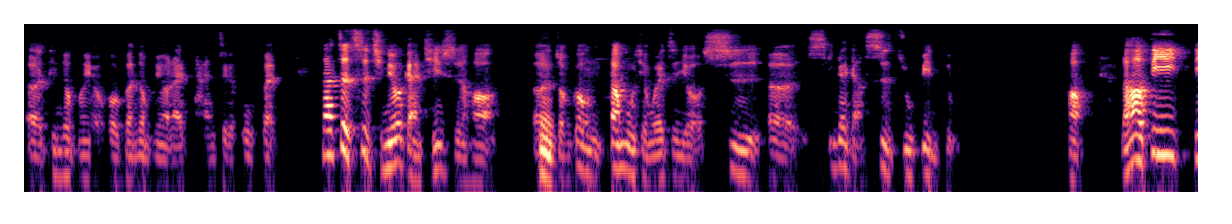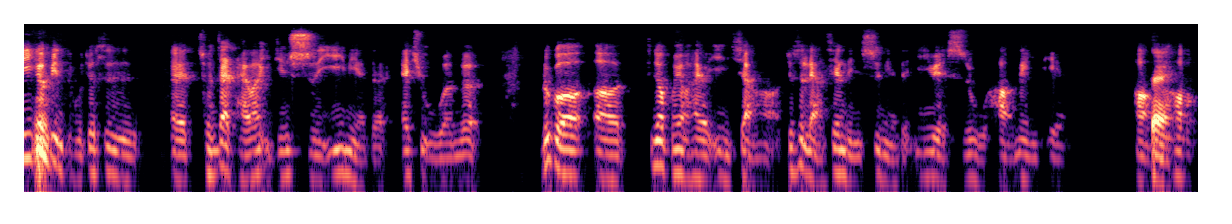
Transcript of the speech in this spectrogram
呃听众朋友或观众朋友来谈这个部分。那这次禽流感其实哈，呃，总共到目前为止有四呃，应该讲四株病毒。好，然后第一第一个病毒就是呃存在台湾已经十一年的 H5N2，如果呃。听众朋友还有印象哈、哦，就是两千零四年的一月十五号那一天，好，然后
